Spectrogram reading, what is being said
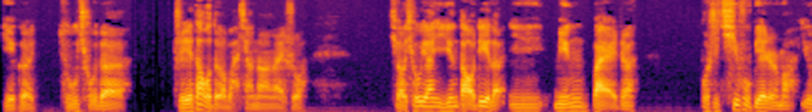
一个足球的职业道德吧。相当于来说，小球员已经倒地了，你明摆着不是欺负别人吗？又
